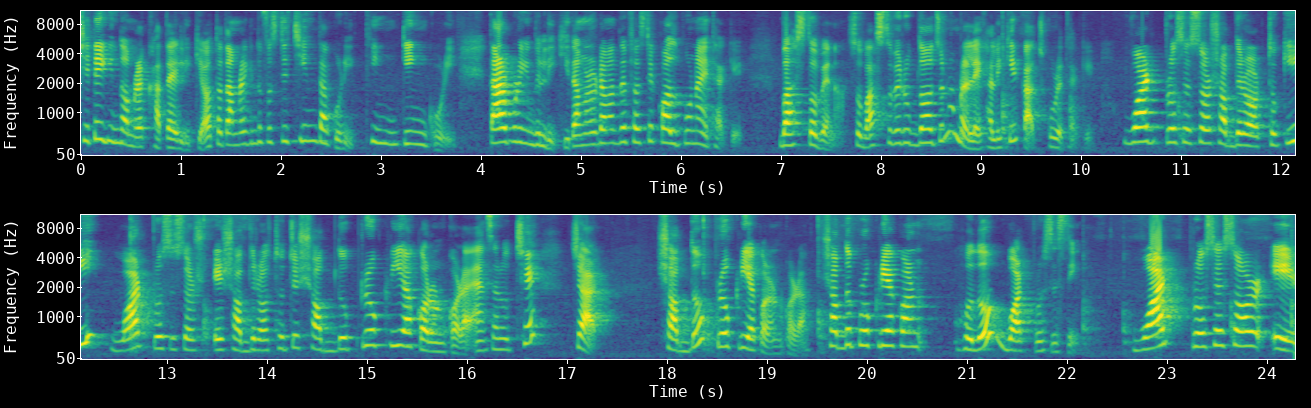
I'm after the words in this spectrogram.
সেটাই কিন্তু আমরা খাতায় লিখি। অর্থাৎ আমরা কিন্তু ফার্স্টে চিন্তা করি থিঙ্কিং করি। তারপরে কিন্তু লিখি। তার মানে ওটা আমাদের ফার্স্টে কল্পনায় থাকে, বাস্তবে না। সো বাস্তবে রূপ দেওয়ার জন্য আমরা লেখালেখির কাজ করে থাকি। ওয়ার্ড প্রসেসর শব্দের অর্থ কি? ওয়ার্ড প্রসেসর এর শব্দের অর্থ হচ্ছে শব্দ প্রক্রিয়াকরণ করা। অ্যান্সার হচ্ছে চার। শব্দ প্রক্রিয়াকরণ করা। শব্দ প্রক্রিয়াকরণ হলো ওয়ার্ড প্রসেসিং ওয়ার্ড প্রসেসর এর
